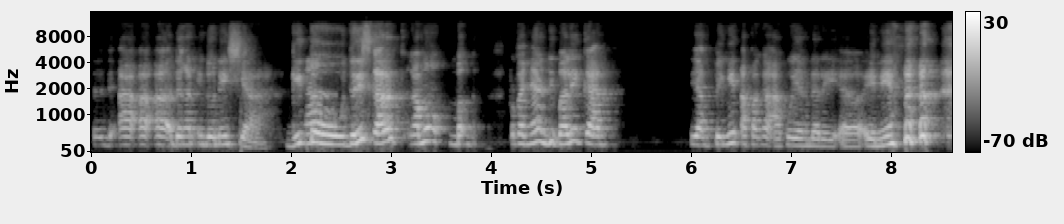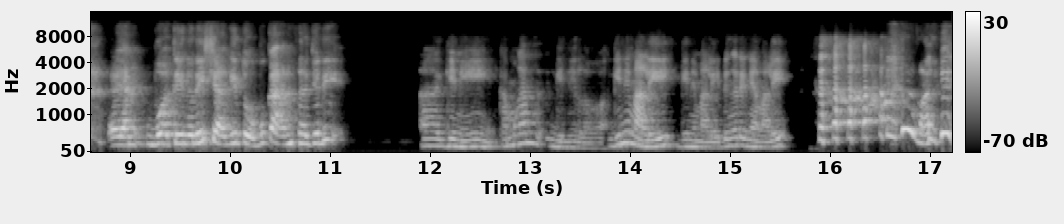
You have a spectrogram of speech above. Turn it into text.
uh, uh, uh, dengan Indonesia, gitu. Nah. Jadi sekarang kamu pertanyaan dibalikan yang pingin apakah aku yang dari uh, ini yang buat ke Indonesia gitu bukan jadi Uh, gini, kamu kan gini loh. Gini Mali, gini Mali, dengerin ya Mali. Mali,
